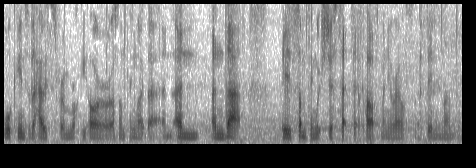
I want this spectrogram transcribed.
walking into the house from Rocky Horror or something like that. And and and that is something which just sets it apart from anywhere else I've been in London.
